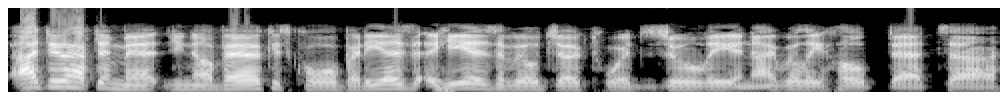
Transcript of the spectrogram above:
I do have to admit, you know, Varrick is cool, but he is he is a real jerk towards Li, and I really hope that uh,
